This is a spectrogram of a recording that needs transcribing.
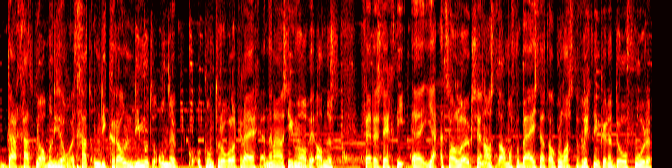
Daar gaat het nu allemaal niet om. Het gaat om die corona. Die moeten we onder co- controle krijgen. En daarna zien we wel weer anders. Verder zegt hij... eh, ja, het zou leuk zijn als het allemaal voorbij is... dat we ook lastenverlichting kunnen doorvoeren.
